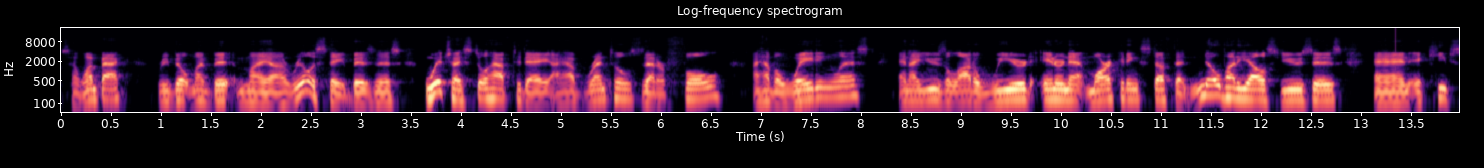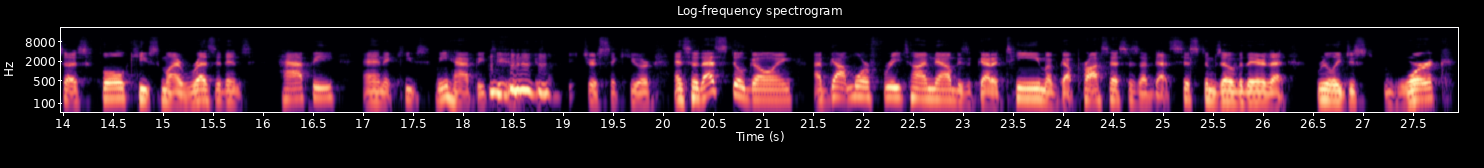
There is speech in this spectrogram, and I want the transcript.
So I went back, rebuilt my bit, my uh, real estate business, which I still have today. I have rentals that are full. I have a waiting list, and I use a lot of weird internet marketing stuff that nobody else uses, and it keeps us full, keeps my residents happy, and it keeps me happy too because my future is secure. And so that's still going. I've got more free time now because I've got a team, I've got processes, I've got systems over there that really just work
